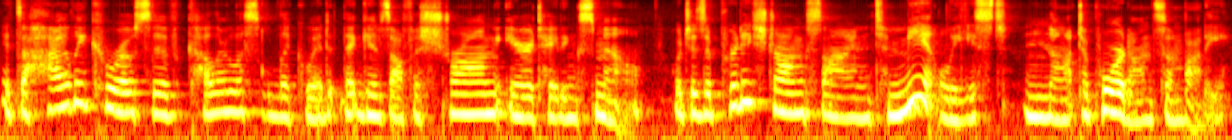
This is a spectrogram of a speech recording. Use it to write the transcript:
It's a highly corrosive, colorless liquid that gives off a strong, irritating smell, which is a pretty strong sign, to me at least, not to pour it on somebody.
